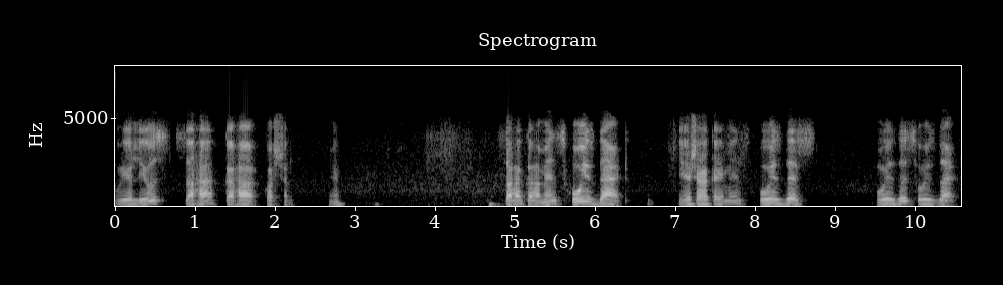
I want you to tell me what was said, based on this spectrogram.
we will use सः कः question saha kaha means who is that yeshah kaha means who is this who is this who is that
